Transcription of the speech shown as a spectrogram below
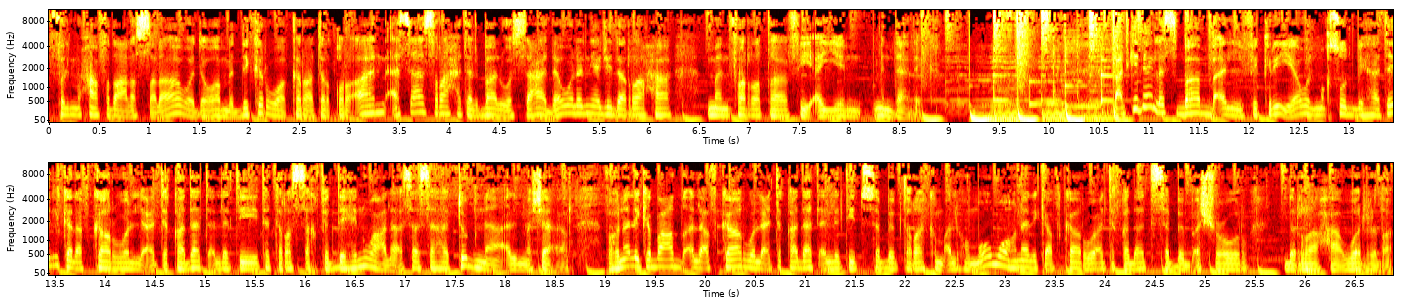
في المحافظة على الصلاة ودوام الذكر وقراءة القرآن أساس راحة البال والسعادة ولن يجد الراحة من فرط في أي من ذلك. بعد كده الأسباب الفكرية والمقصود بها تلك الأفكار والاعتقادات التي تترسخ في الذهن وعلى أساسها تبنى المشاعر. فهنالك بعض الأفكار والاعتقادات التي تسبب تراكم الهموم وهنالك أفكار واعتقادات تسبب الشعور بالراحة والرضا.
